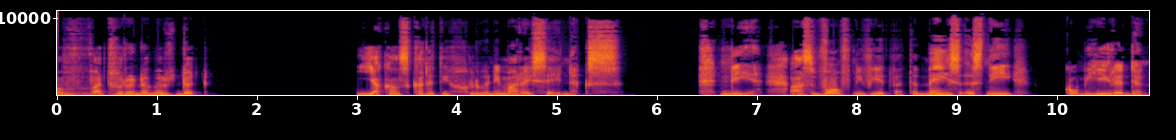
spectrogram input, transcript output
"Of wat vir 'n ding is dit?" Jakkals kan dit nie glo nie, maar hy sê niks. Nee, as Wolf nie weet wat 'n mens is nie, kom hier 'n ding.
